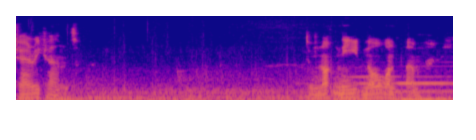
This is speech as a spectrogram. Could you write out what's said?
Jerry cans. Do not need nor want them.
